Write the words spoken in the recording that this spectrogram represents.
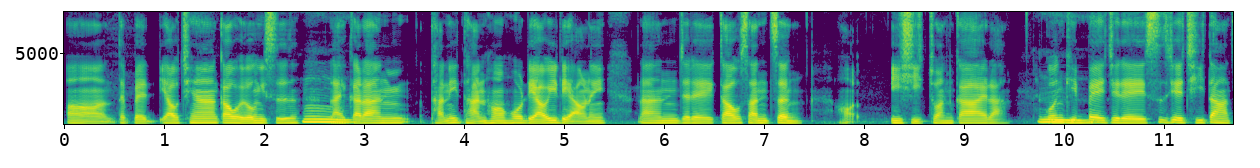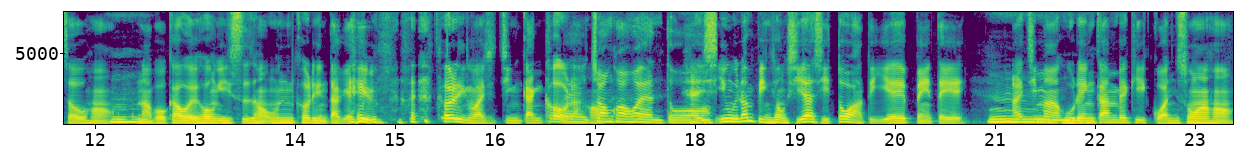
呃，特别邀请高伟峰医师来甲咱谈一谈吼，或聊一聊呢，咱即个高山症，吼，伊是专家的啦。阮去爬即个世界七大洲吼，若无高伟峰医师吼，阮可能大家 可能嘛是真艰苦啦。状况会很多，因为咱平常时也是住伫个平地，啊，即马忽然间要去观山吼。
